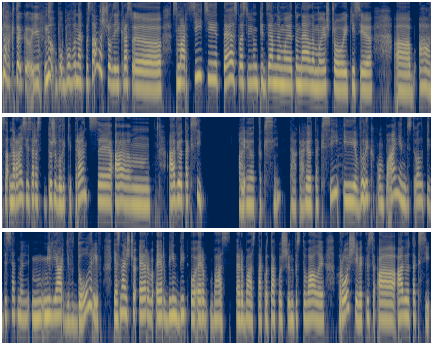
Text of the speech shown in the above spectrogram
Так, так. І, ну, Бо вона писала, що якраз е, Smart City, Тесла своїми підземними тунелями, що якісь. Е, а, а наразі зараз дуже великий тренд це а, авіатаксі. Авіатаксі. Так, авіатаксі і велика компанія інвестувала 50 мільярдів доларів. Я знаю, що Airbnb, Airbus, Airbus так, також інвестували гроші в якесь авіатаксі.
